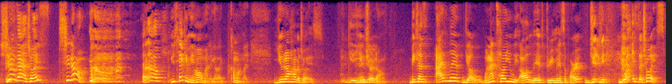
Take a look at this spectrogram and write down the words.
She don't got a choice. She don't. Hello, you taking me home, my nigga? Like, come on, like, you don't have a choice. You, you Yeah, sure yeah. don't. Because I live, yo. When I tell you we all live three minutes apart, what is the choice?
